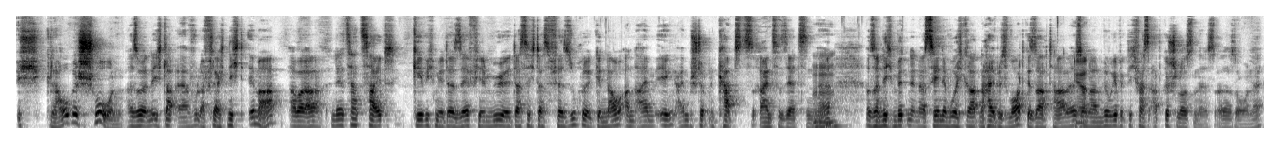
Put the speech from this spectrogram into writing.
Ich glaube schon. Also ich glaube, oder vielleicht nicht immer, aber in letzter Zeit gebe ich mir da sehr viel Mühe, dass ich das versuche, genau an einem irgendeinem bestimmten Cut reinzusetzen. Ne? Mhm. Ne? Also nicht mitten in der Szene, wo ich gerade ein halbes Wort gesagt habe, ja. sondern wirklich was abgeschlossen ist oder so. Ne?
